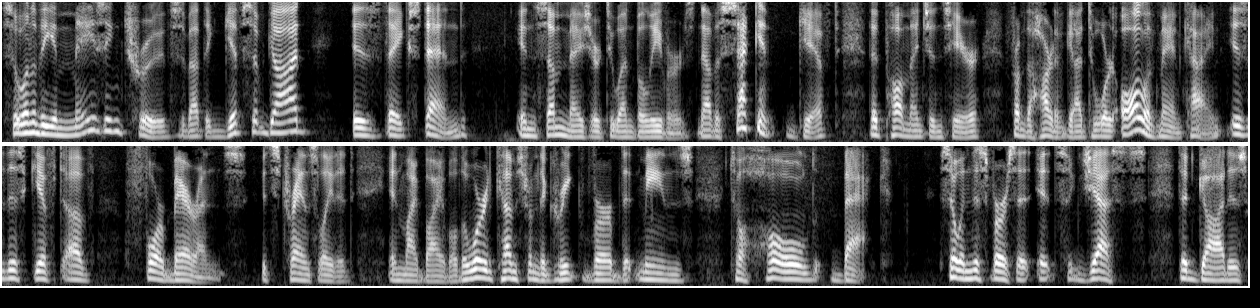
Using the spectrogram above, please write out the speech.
So, one of the amazing truths about the gifts of God is they extend in some measure to unbelievers. Now, the second gift that Paul mentions here from the heart of God toward all of mankind is this gift of forbearance. It's translated in my Bible. The word comes from the Greek verb that means to hold back. So, in this verse, it, it suggests that God is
